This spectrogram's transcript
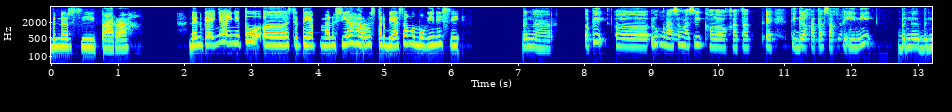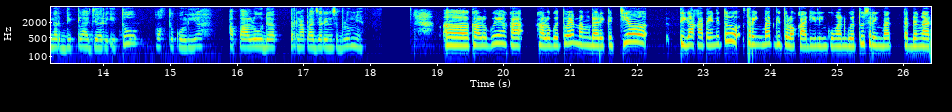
Bener sih, parah. Dan kayaknya ini tuh uh, setiap manusia harus terbiasa ngomong ini sih. Benar. Tapi uh, lu ngerasa gak sih kalau kata eh tiga kata sakti ini bener-bener dipelajari itu waktu kuliah? Apa lu udah pernah pelajarin sebelumnya? Uh, kalau gue ya kak, kalau gue tuh emang dari kecil tiga kata ini tuh sering banget gitu loh kak di lingkungan gue tuh sering banget terdengar.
